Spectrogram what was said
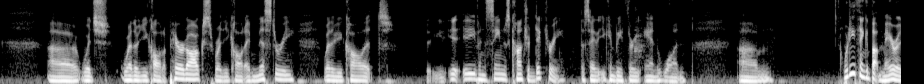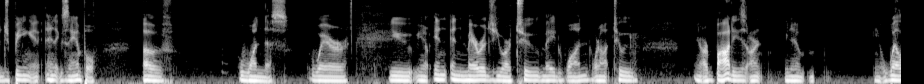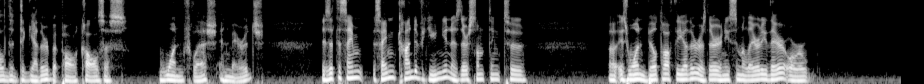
Uh, which, whether you call it a paradox, whether you call it a mystery, whether you call it, it, it even seems contradictory to say that you can be three and one. Um, what do you think about marriage being an, an example of oneness, where you you know in in marriage you are two made one. We're not two. You know, our bodies aren't you know you know welded together, but Paul calls us one flesh in marriage. Is it the same same kind of union? Is there something to? Uh, is one built off the other? Is there any similarity there, or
